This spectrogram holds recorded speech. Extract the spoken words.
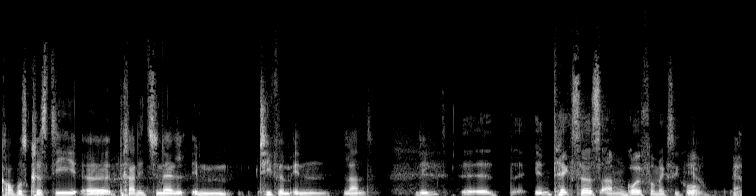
Corpus Christi äh, traditionell im tief im Innenland liegt. Äh, in Texas am Golf von Mexiko. Ja, ja.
